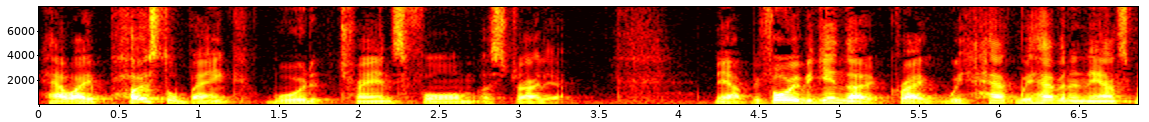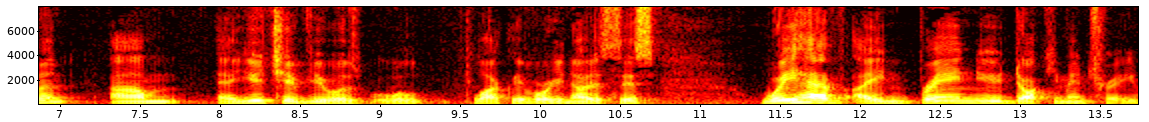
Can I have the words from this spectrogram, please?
how a postal bank would transform Australia. Now, before we begin, though, Craig, we have we have an announcement. Um, our YouTube viewers will likely have already noticed this. We have a brand new documentary,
